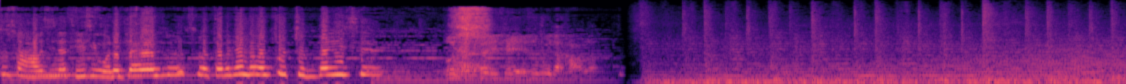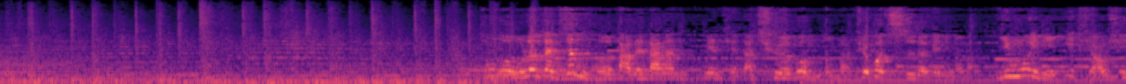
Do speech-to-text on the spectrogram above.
就是好心的提醒我的家人说说，咱们让他们去准备一些。多准备一些也是为了好了。国无论在任何大灾大难面前，他缺过米吗？缺过吃的给你们吗？因为你一条信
